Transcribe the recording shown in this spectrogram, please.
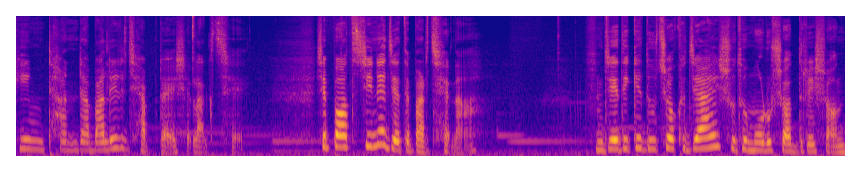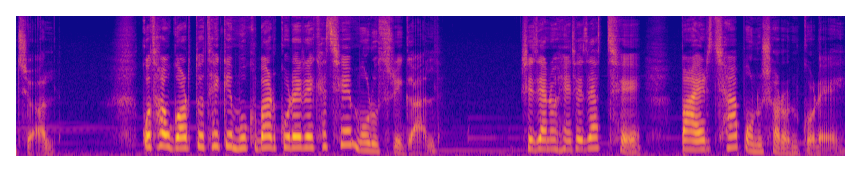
হিম ঠান্ডা বালির ঝাপটা এসে লাগছে। সে পথ চিনে যেতে পারছে না। যেদিকে দুচোখ যায়, শুধু মরুসদৃশ অঞ্চল। কোথাও গর্ত থেকে মুখ বার করে রেখেছে মরুশ্রীগাল সে যেন হেঁটে যাচ্ছে পায়ের ছাপ অনুসরণ করে।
